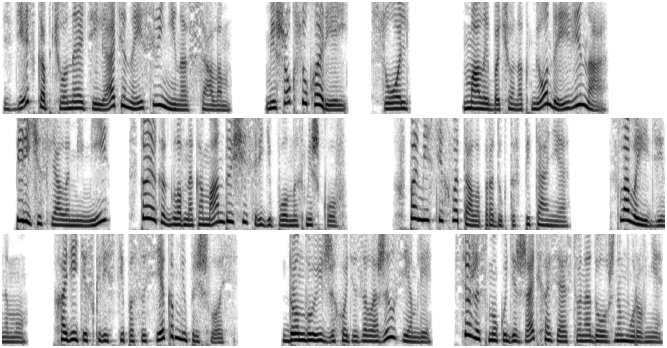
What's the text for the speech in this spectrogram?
Здесь копченая телятина и свинина с салом мешок сухарей, соль, малый бочонок меда и вина. Перечисляла Мими, стоя как главнокомандующий среди полных мешков. В поместье хватало продуктов питания. Слава единому. Ходить и скрести по сусекам не пришлось. Дон Луиджи хоть и заложил земли, все же смог удержать хозяйство на должном уровне,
